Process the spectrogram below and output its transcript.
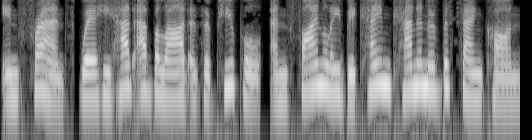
in France where he had Abelard as a pupil, and finally became canon of Besancon.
